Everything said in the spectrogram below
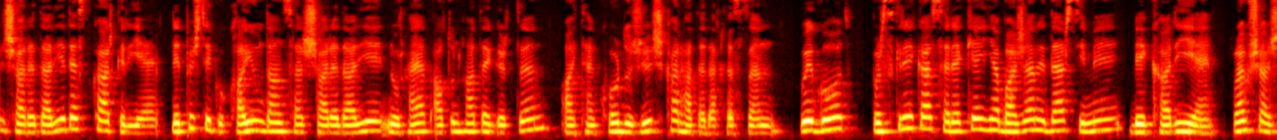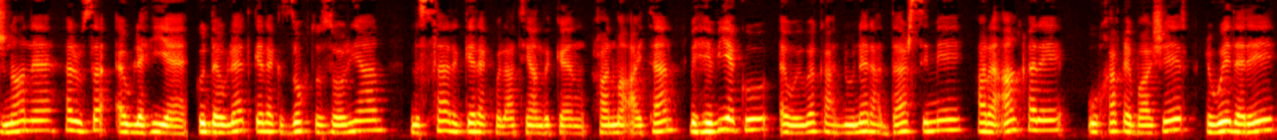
li şaredariyê dest kar kiriye. Lê piştî ku qayyûm dan ser şaredariyê Nurhayat Altun hate girtin, Ayten Kurd jî ji kar hate derxistin. Wê got پرسکریکا سرکه یا بازار درسی می بیکاریه روشا جنانه هروسا اولهیه که دولت گرک زخت و زوریان لسر گرک ولاتیان دکن خانم آیتن به هیویه که اویوکا نونه را درسی می هر انخره او خلق باجر لوی داره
